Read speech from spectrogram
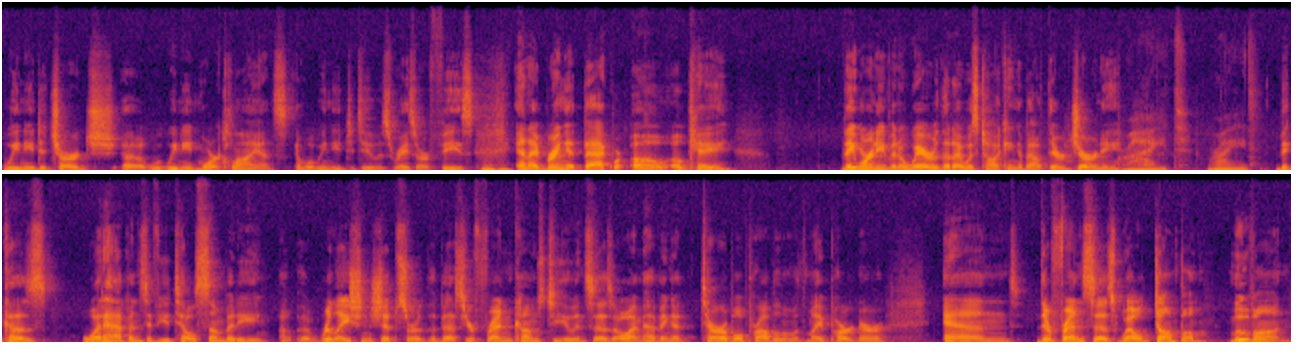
we need to charge, uh, we need more clients, and what we need to do is raise our fees. And I bring it back where, oh, okay, they weren't even aware that I was talking about their journey Right. Right. because what happens if you tell somebody uh, uh, relationships are the best your friend comes to you and says oh i'm having a terrible problem with my partner and their friend says well dump them move on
